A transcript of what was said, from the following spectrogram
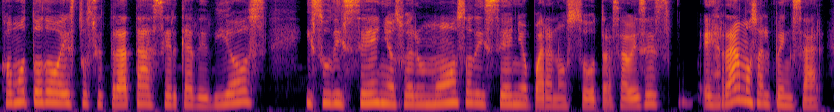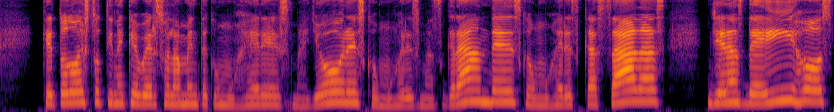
cómo todo esto se trata acerca de Dios y su diseño, su hermoso diseño para nosotras. A veces erramos al pensar que todo esto tiene que ver solamente con mujeres mayores, con mujeres más grandes, con mujeres casadas, llenas de hijos,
